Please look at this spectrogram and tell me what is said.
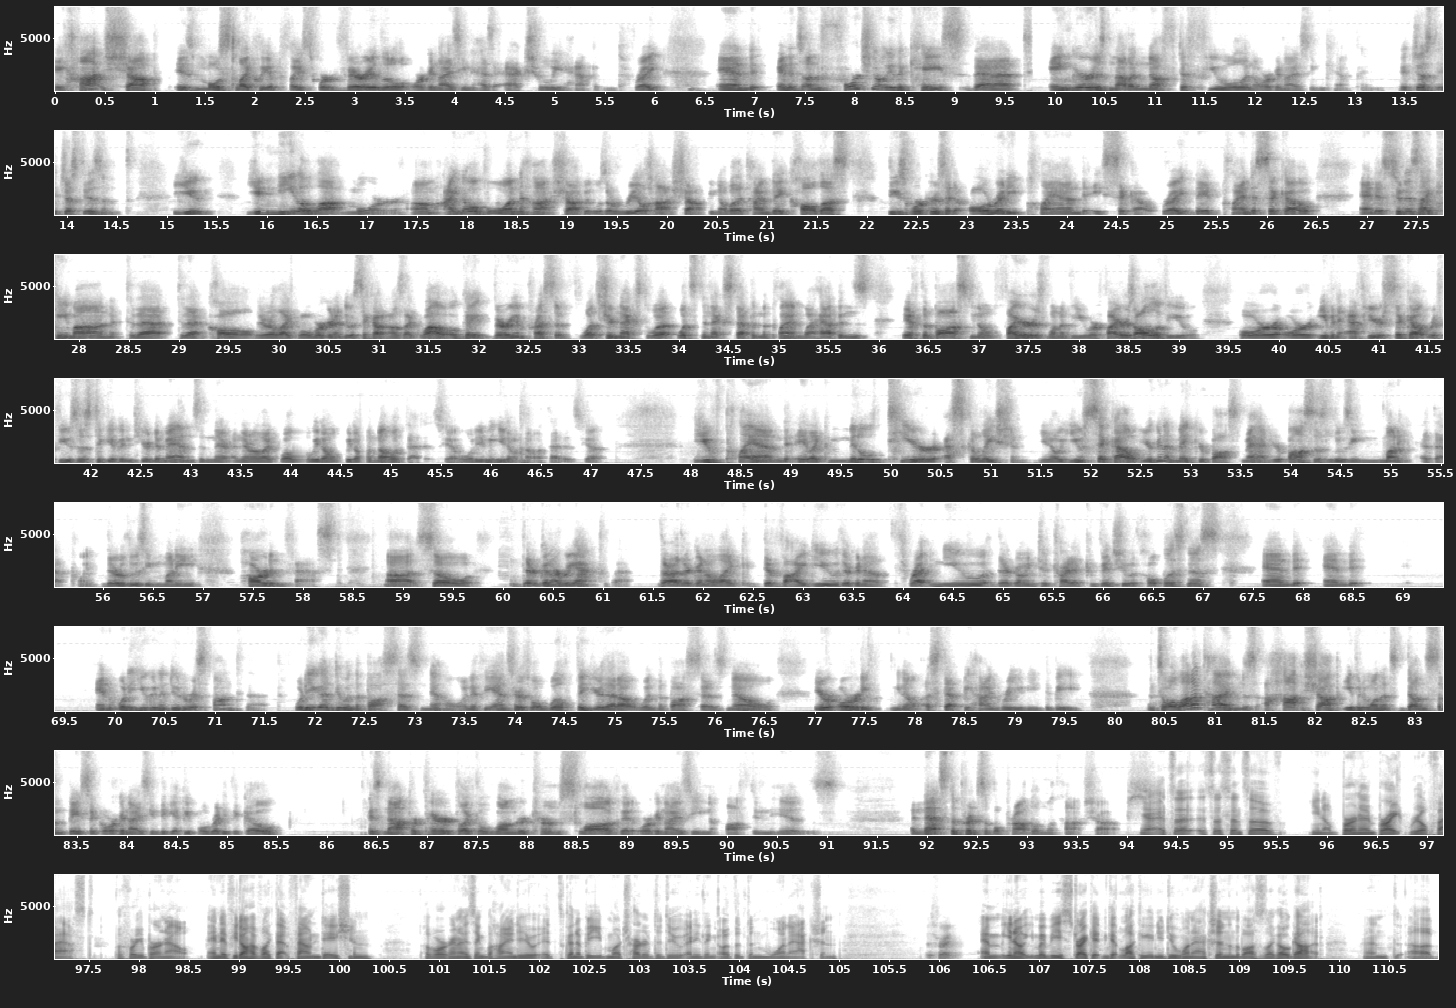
a hot shop is most likely a place where very little organizing has actually happened right? And and it's unfortunately the case that anger is not enough to fuel an organizing campaign. It just it just isn't. You you need a lot more. Um, i know of one hot shop. It was a real hot shop. You know by the time they called us these workers had already planned a sick out right? They had planned a sick out and as soon as I came on to that to that call, they were like, "Well, we're going to do a sick out." And I was like, "Wow, okay, very impressive. What's your next what What's the next step in the plan? What happens if the boss, you know, fires one of you or fires all of you, or or even after your sick out refuses to give in to your demands?" And they're and they're like, "Well, we don't we don't know what that is yet. What do you mean you don't know what that is yet?" You've planned a like middle tier escalation. You know you sick out you're going to make your boss mad. Your boss is losing money at that point. They're losing money hard and fast. Uh, so they're going to react to that. They're either going to like divide you they're going to threaten you they're going to try to convince you with hopelessness. And and and what are you going to do to respond to that? What are you going to do when the boss says no? And if the answer is well we'll figure that out when the boss says no you're already you know a step behind where you need to be. And so a lot of times a hot shop even one that's done some basic organizing to get people ready to go is not prepared for like the longer term slog that organizing often is. And that's the principal problem with hot shops. Yeah it's a it's a sense of you know burning bright real fast before you burn out. And if you don't have like that foundation of organizing behind you it's going to be much harder to do anything other than one action. That's right and you know maybe you strike it and get lucky and you do one action and the boss is like oh god and uh,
